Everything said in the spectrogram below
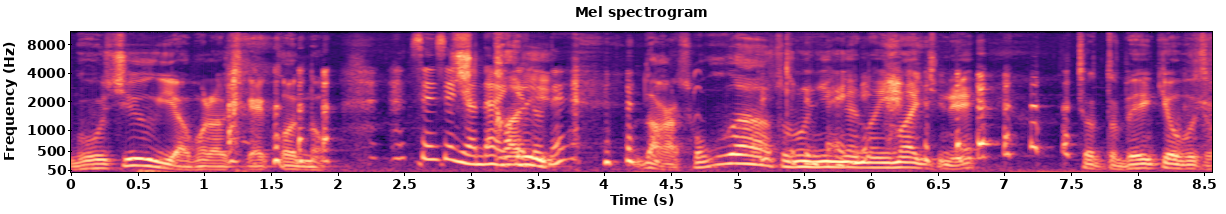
ご祝儀はもらうし結婚の。先生にはないけどね。だからそこがその人間のいまいちね ちょっと勉強不足。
